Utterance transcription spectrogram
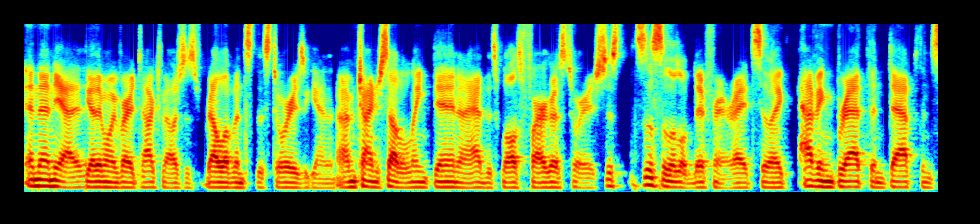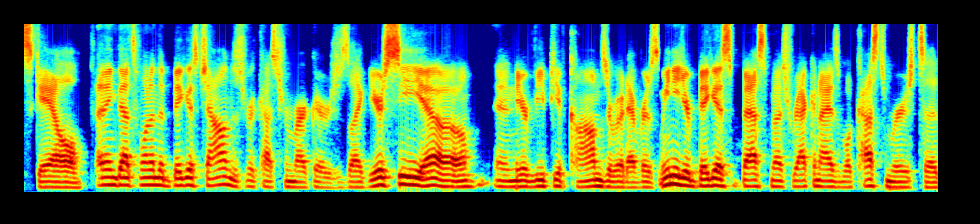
And then, yeah, the other one we've already talked about is just relevance to the stories again. I'm trying to sell to LinkedIn and I have this Wells Fargo story. It's just, it's just a little different, right? So, like having breadth and depth and scale, I think that's one of the biggest challenges for customer marketers is like your CEO and your VP of comms or whatever is we need your biggest, best, most recognizable customers to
